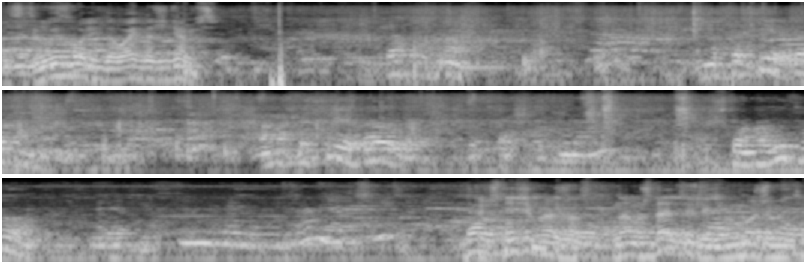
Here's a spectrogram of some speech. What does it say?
Если вызвали, давай дождемся. Анастасия, да? Анастасия, да, вас? Что, она вызвала? Наверное. Да, Уточните, пожалуйста, нам ждать или мы можем идти?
